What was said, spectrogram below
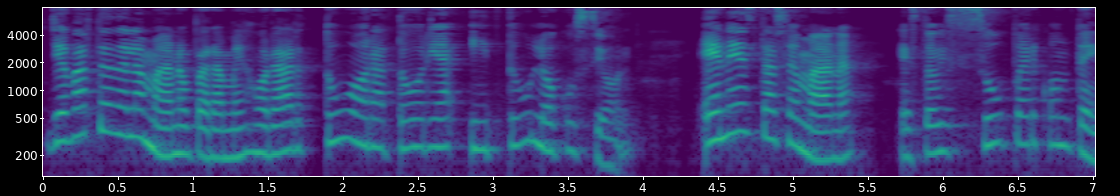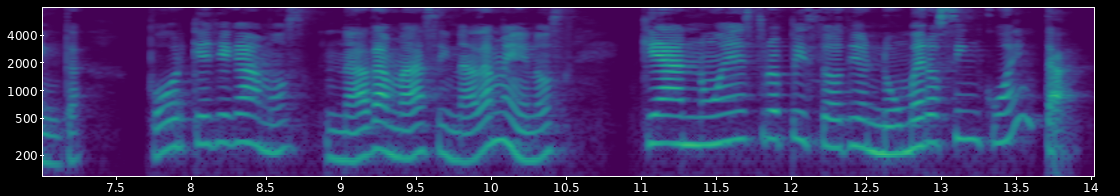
llevarte de la mano para mejorar tu oratoria y tu locución. En esta semana estoy súper contenta porque llegamos nada más y nada menos que a nuestro episodio número 50.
